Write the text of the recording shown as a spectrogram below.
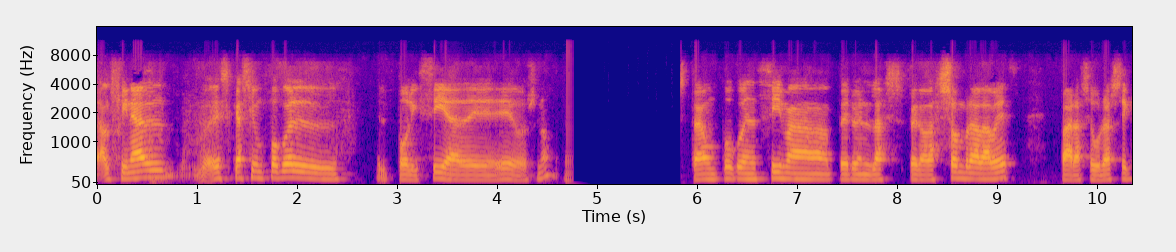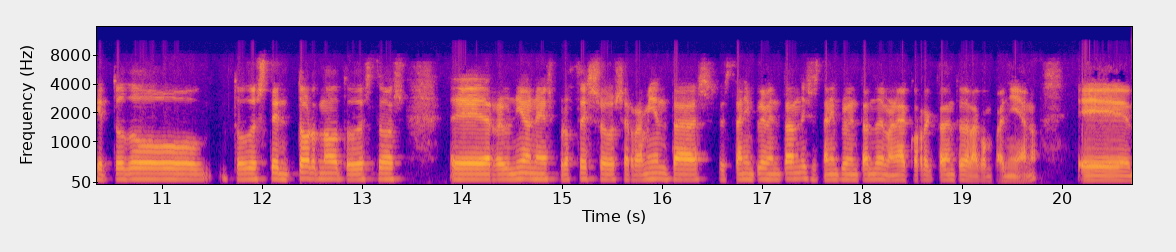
Al final es casi un poco el, policía de EOS, ¿no? Está un poco encima, pero en las, pero a la sombra a la vez, para asegurarse que todo, todo este entorno, todas estas eh, reuniones, procesos, herramientas se están implementando y se están implementando de manera correcta dentro de la compañía, ¿no? Eh,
